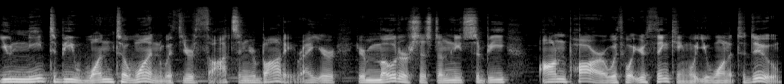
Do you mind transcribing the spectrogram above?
you need to be one to one with your thoughts and your body right? Your your motor system needs to be on par with what you're thinking, what you want it to do,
